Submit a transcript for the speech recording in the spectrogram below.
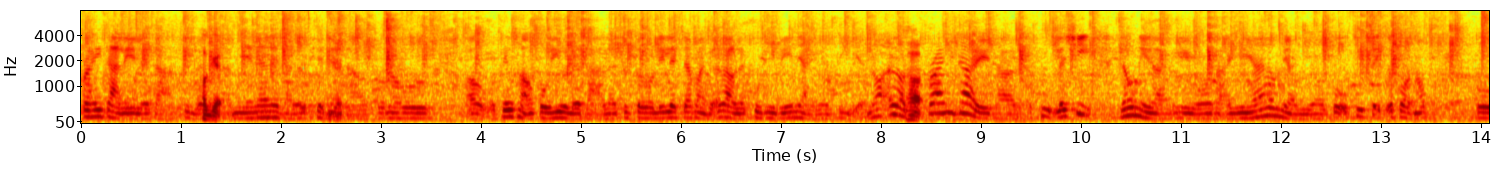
ပရိသတ်လေးလည်းဒါအခုလည်းအမြင်နဲ့လည်းဒါလို့ဖြစ်နေတာကိုကျွန်တော်ဟိုဟိုတိရစ္ဆာန်အကိုကြီးကိုလည်းဒါလည်းသူတော်တော်လေးလည်းကြားမှဆိုအဲ့ဒါကိုလည်းကုညီပေးနေရရင်သိရနော်အဲ့တော့ပရိသတ်တွေဒါအခုလက်ရှိလုပ်နေတာကြီးရောဒါအရင်ကလုပ်နေတာကြီးရောကိုအခုစိတ်အပေါ့နော်ဟို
